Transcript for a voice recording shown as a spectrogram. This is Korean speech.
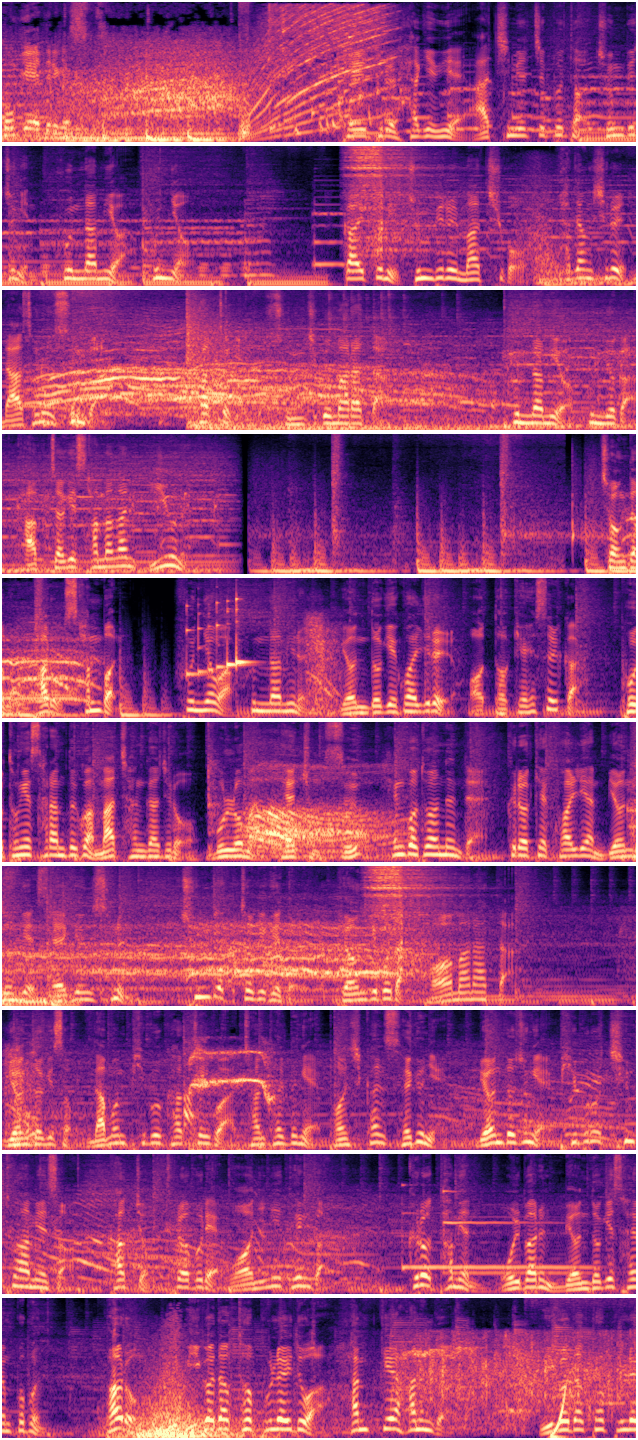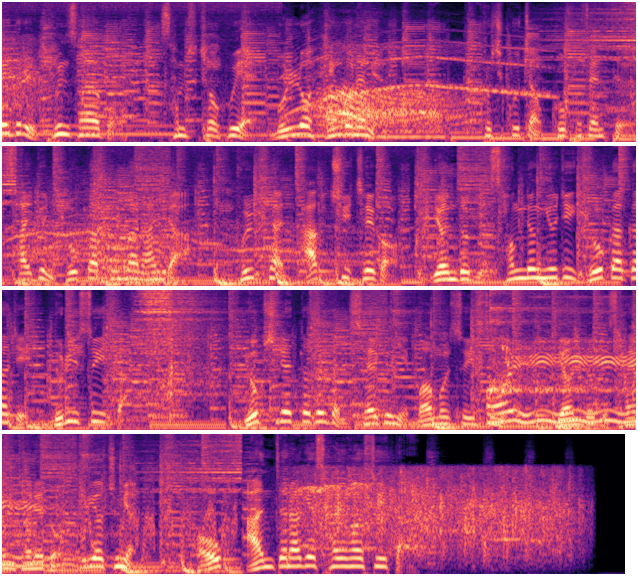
공개해드리겠습니다. 데이트를 하기 위해 아침 일찍부터 준비 중인 훈남이와 훈녀. 깔끔히 준비를 마치고 화장실을 나서는 순간 갑자기 숨지고 말았다. 훈남이와 훈녀가 갑자기 사망한 이유는 정답은 바로 3번. 훈녀와 훈남이는 면도기 관리를 어떻게 했을까? 보통의 사람들과 마찬가지로 물로만 대충 쓱 헹궈두었는데 그렇게 관리한 면도기의 세균 수는 충격적이게도 변기보다 더 많았다. 면도기 속 남은 피부 각질과 잔털 등의 번식한 세균이 면도 중에 피부로 침투하면서 각종 트러블의 원인이 된 것. 그렇다면 올바른 면도기 사용법은 바로 위거닥터 블레이드와 함께 하는 것. 위거닥터 블레이드를 분사하고 30초 후에 물로 헹궈내면 99.9% 살균 효과뿐만 아니라 불쾌한 악취 제거, 면도기 성능 유지 효과까지 누릴 수 있다. 욕실에 떠들던 세균이 머물 수 있으니 면도기 사용 전에도 뿌려주면 더욱 안전하게 사용할 수 있다.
